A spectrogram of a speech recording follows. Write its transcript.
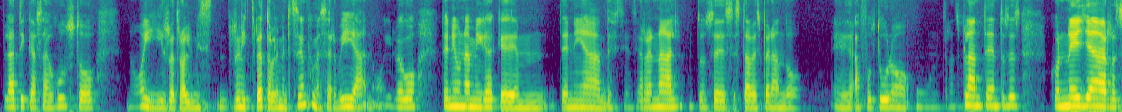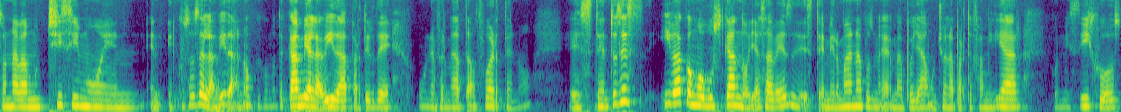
pláticas a gusto, ¿no? Y retroalimentación que me servía, ¿no? Y luego tenía una amiga que mm, tenía deficiencia renal, entonces estaba esperando eh, a futuro un trasplante, entonces con ella resonaba muchísimo en, en- cosas de la vida, ¿no? Que cómo te cambia la vida a partir de una enfermedad tan fuerte, ¿no? Este, entonces iba como buscando, ya sabes, este, mi hermana pues me, me apoyaba mucho en la parte familiar, con mis hijos,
